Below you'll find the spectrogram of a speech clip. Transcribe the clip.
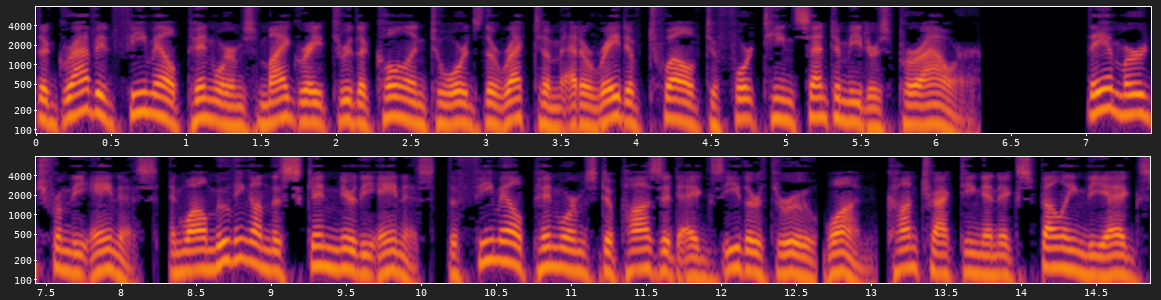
The gravid female pinworms migrate through the colon towards the rectum at a rate of 12 to 14 cm per hour. They emerge from the anus, and while moving on the skin near the anus, the female pinworms deposit eggs either through 1 contracting and expelling the eggs,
